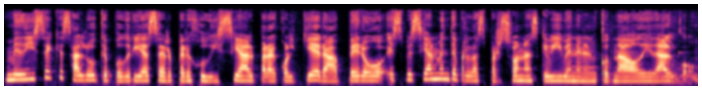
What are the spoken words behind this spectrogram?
Me dice que es algo que podría ser perjudicial para cualquiera, pero especialmente para las personas que viven en el condado de Hidalgo.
